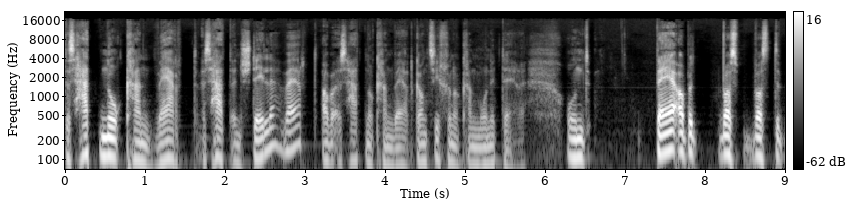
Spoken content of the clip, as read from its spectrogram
das hat noch keinen Wert. Es hat einen Stellenwert, aber es hat noch keinen Wert, ganz sicher noch keinen monetären. Und der aber, was, was der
